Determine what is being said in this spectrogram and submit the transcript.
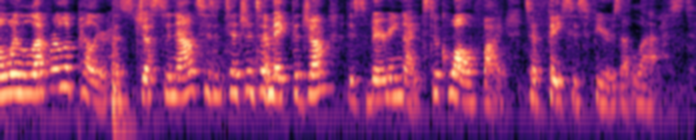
Elwin Leper Lepellier has just announced his intention to make the jump this very night to qualify to face his fears at last.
